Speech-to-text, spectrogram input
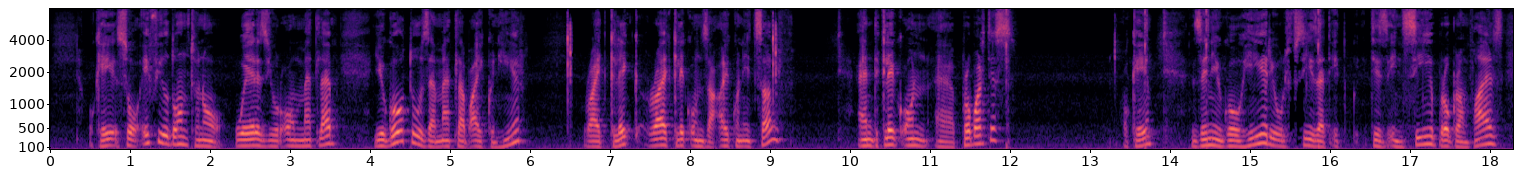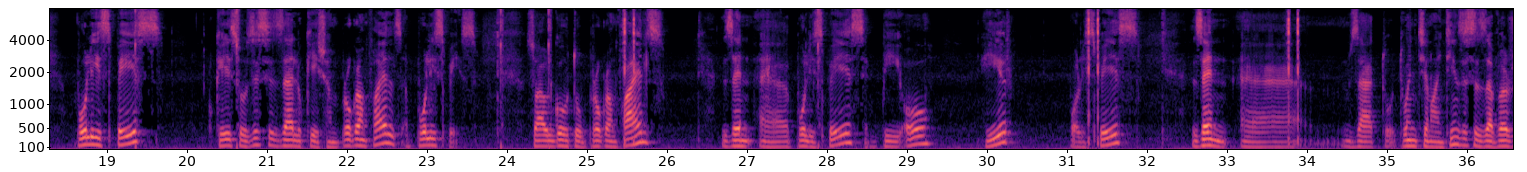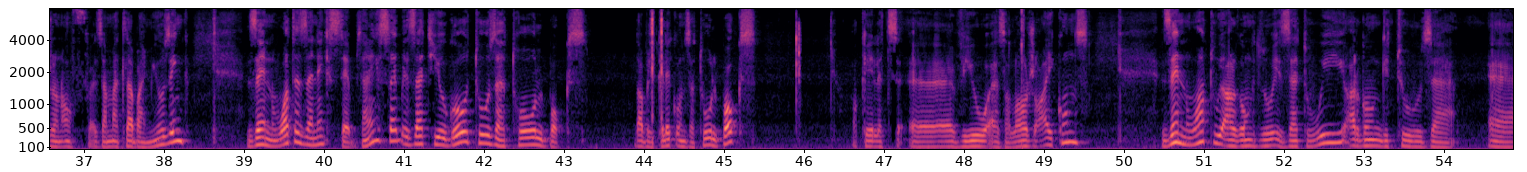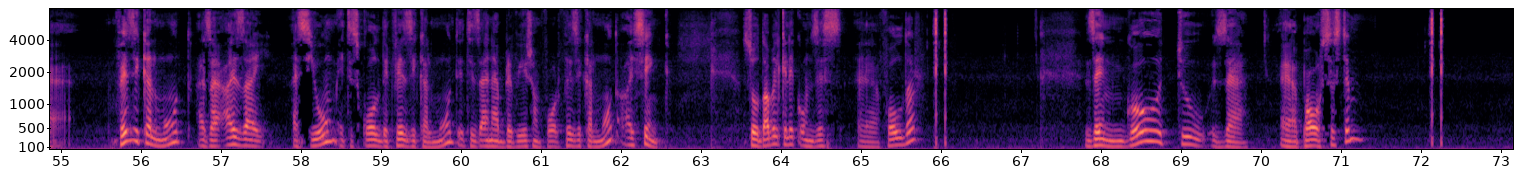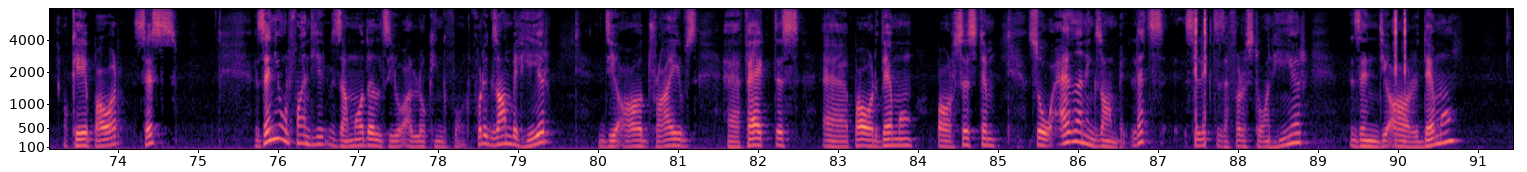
Okay so if you don't know where is your own MATLAB you go to the MATLAB icon here. Right click right click on the icon itself and click on uh, properties. Okay. Then you go here you will see that it, it is in C program files polyspace. Okay so this is the location program files polyspace. So I will go to program files then uh, polyspace PO here polyspace. Then uh, the 2019 this is the version of the MATLAB I'm using then what is the next step? The next step is that you go to the toolbox. Double click on the toolbox. Okay let's uh, view as a large icons. Then what we are going to do is that we are going to the uh, physical mode. As I, as I assume it is called the physical mode. It is an abbreviation for physical mode I think. So double click on this uh, folder then go to the uh, power system. Okay power sys. Then you will find here the models you are looking for. For example here the are drives uh, facts uh, power demo power system. So as an example let's select the first one here. Then the R demo.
